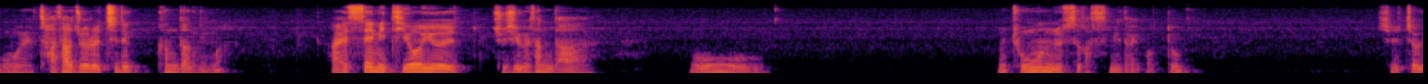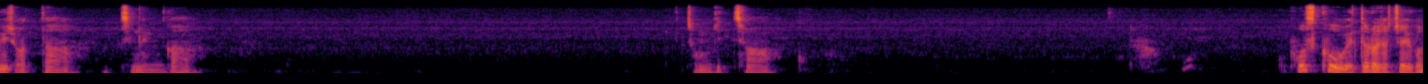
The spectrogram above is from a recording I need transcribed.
뭐 자사주를 취득한다는 건가? 아 SM이 디어유 주식을 산다. 오. 좋은 뉴스 같습니다 이것도. 실적이 좋았다 액침 냉각 전기차. 포스코 왜 떨어졌죠 이거?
